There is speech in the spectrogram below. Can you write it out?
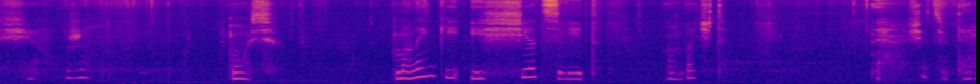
Ще хуже. Ось. Маленький і ще цвіт. Бачите? Ще цвіте.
